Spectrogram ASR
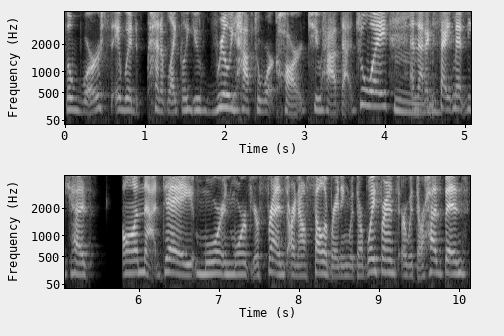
the worse it would kind of like, like you'd really have to work hard to have that joy mm. and that hmm. excitement because on that day, more and more of your friends are now celebrating with their boyfriends or with their husbands.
